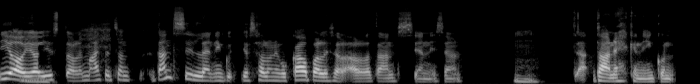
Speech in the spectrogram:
Joo, mm. joo, just tuolla. Mä ajattelin, että se on tanssille, niin kuin, jos haluaa niin kuin kaupallisella alalla tanssia, niin se on, mm. tämä on ehkä niin kuin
